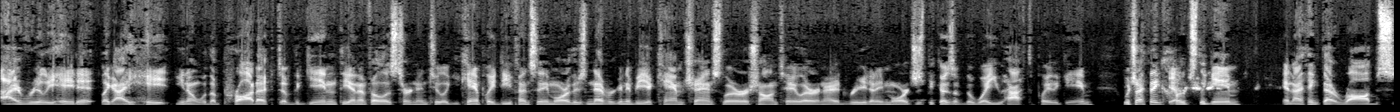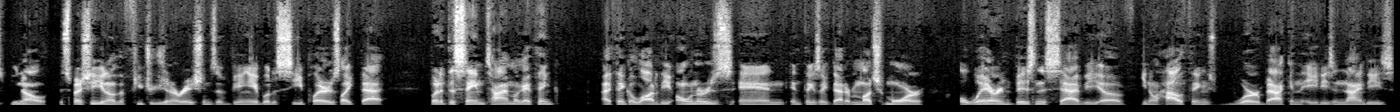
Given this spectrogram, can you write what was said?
I really hate it. Like I hate you know with the product of the game that the NFL has turned into. Like you can't play defense anymore. There's never going to be a Kam Chancellor or Sean Taylor and Ed Reed anymore, just because of the way you have to play the game, which I think yeah. hurts the game and I think that robs, you know, especially you know the future generations of being able to see players like that. But at the same time, like I think, I think a lot of the owners and and things like that are much more aware and business savvy of you know how things were back in the 80s and 90s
